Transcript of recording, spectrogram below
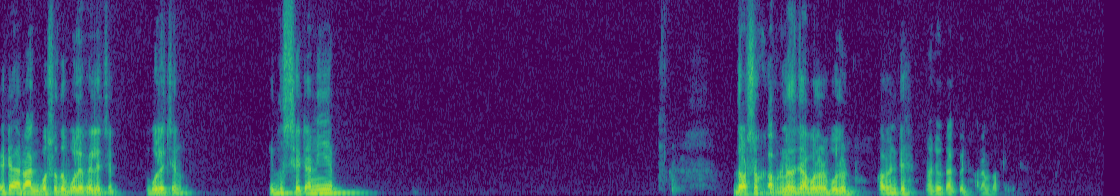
এটা রাগবশত বলে ফেলেছেন, বলেছেন কিন্তু সেটা নিয়ে দর্শক আপনারা যা বলার বলুন কমেন্টে নজর রাখবেন আরামবাগ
